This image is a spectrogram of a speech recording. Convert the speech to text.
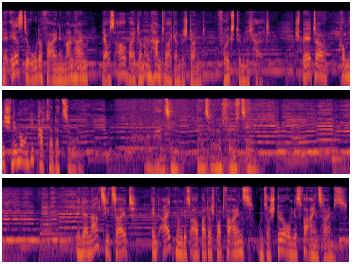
Der erste Ruderverein in Mannheim, der aus Arbeitern und Handwerkern bestand. Volkstümlich halt. Später kommen die Schwimmer und die Paddler dazu. Wahnsinn, 1915. In der Nazi-Zeit Enteignung des Arbeitersportvereins und Zerstörung des Vereinsheims.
